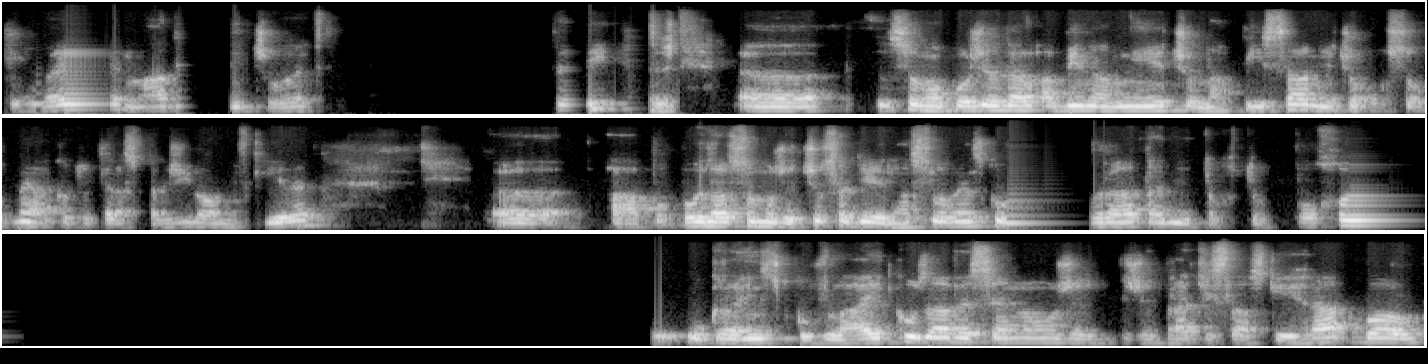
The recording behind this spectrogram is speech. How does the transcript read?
človek, mladý človek, e, som ho požiadal, aby nám niečo napísal, niečo osobné, ako to teraz prežíva on v Kieve. E, a povedal som mu, že čo sa deje na Slovensku, vrátanie tohto pochodu, ukrajinskú vlajku zavesenú, že, že Bratislavský hrad bol e,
